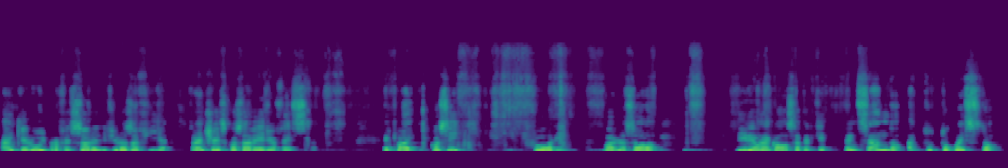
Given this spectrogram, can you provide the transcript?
anche lui professore di filosofia, Francesco Saverio Festa. E poi così, fuori, voglio solo dire una cosa, perché pensando a tutto questo,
